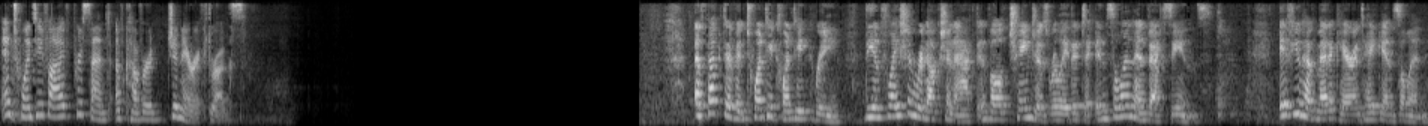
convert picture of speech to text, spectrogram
and 25% of covered generic drugs. Effective in 2023, the Inflation Reduction Act involved changes related to insulin and vaccines. If you have Medicare and take insulin,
